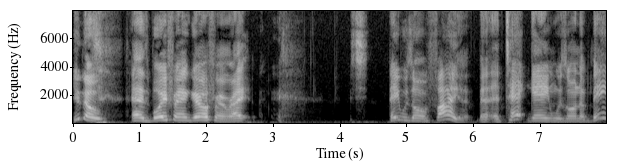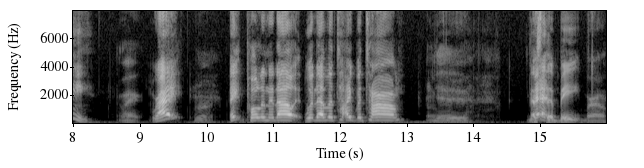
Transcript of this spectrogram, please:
you know, as boyfriend girlfriend, right? They was on fire. The attack game was on a beam, Right. right? Right. They pulling it out whatever type of time. Yeah. That's That- the beat, bro.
